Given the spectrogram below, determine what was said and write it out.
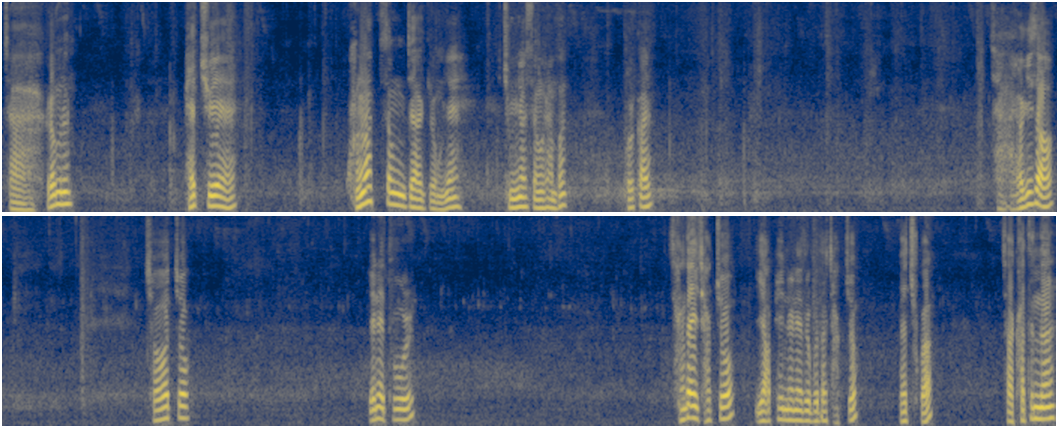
자, 그러면은 배추의 광합성 작용의 중요성을 한번 볼까요? 자, 여기서 저쪽 얘네 둘 상당히 작죠? 이 앞에 있는 애들보다 작죠? 배추가 자 같은 날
